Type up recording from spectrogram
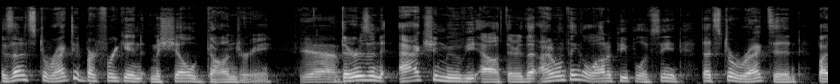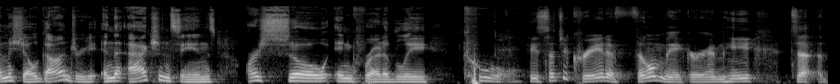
is that it's directed by freaking Michel Gondry. Yeah. There is an action movie out there that I don't think a lot of people have seen that's directed by Michel Gondry, and the action scenes are so incredibly cool. He's such a creative filmmaker, and he to,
